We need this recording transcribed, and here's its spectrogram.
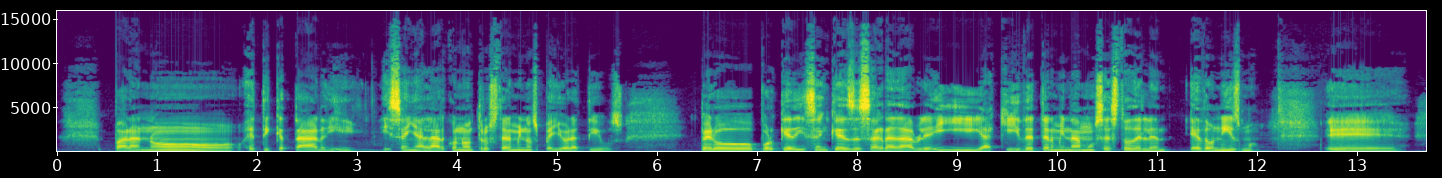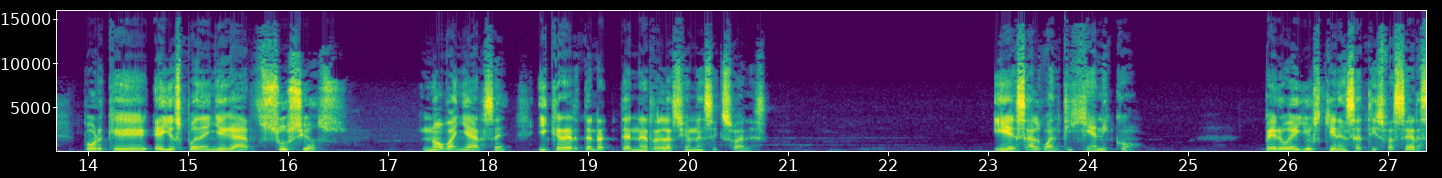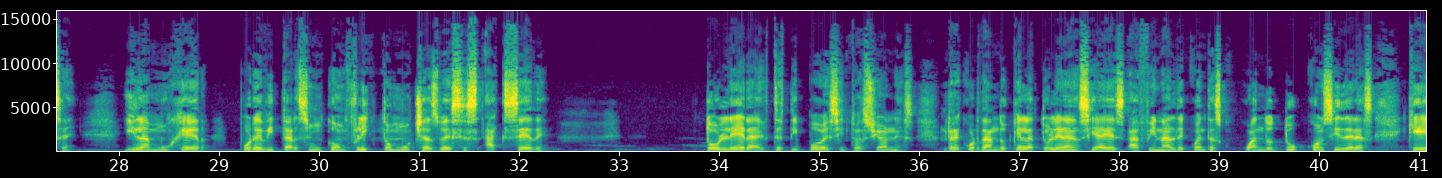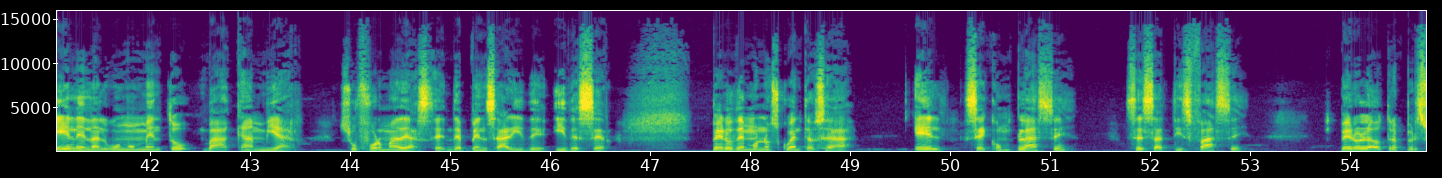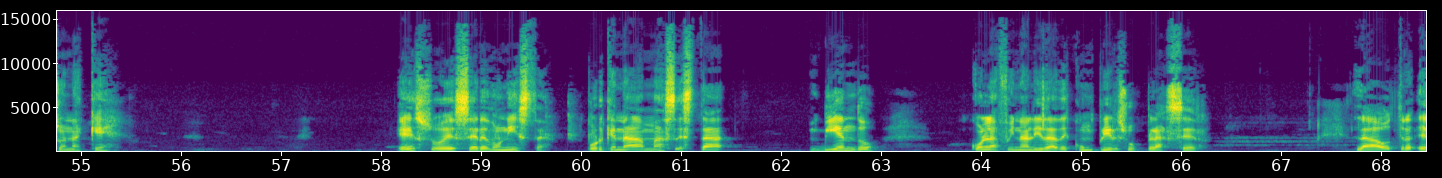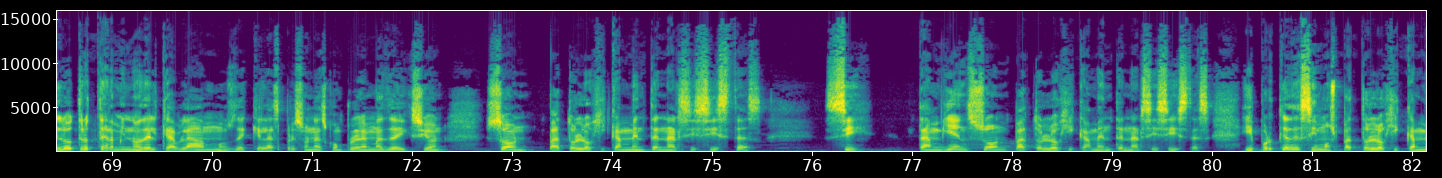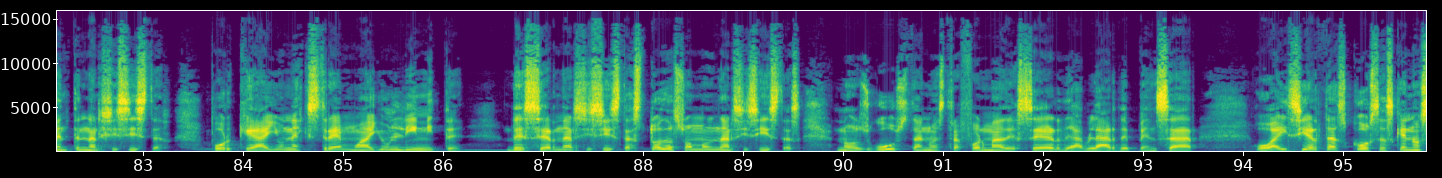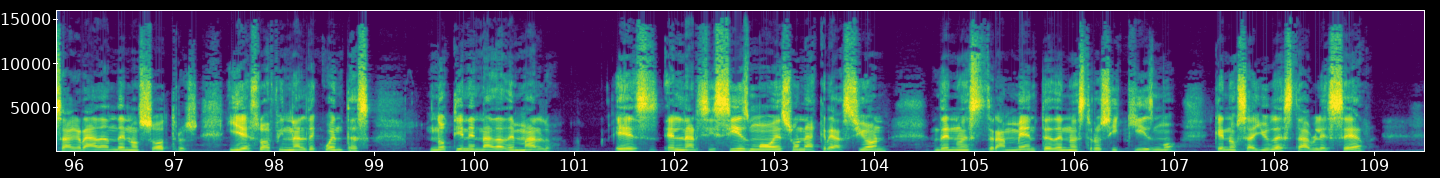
para no etiquetar y, señalar con otros términos peyorativos. Pero ¿por qué dicen que es desagradable? Y aquí determinamos esto del hedonismo. Eh, porque ellos pueden llegar sucios, no bañarse y querer tener relaciones sexuales. Y es algo antihigiénico pero ellos quieren satisfacerse y la mujer, por evitarse un conflicto, muchas veces accede, tolera este tipo de situaciones, recordando que la tolerancia es a final de cuentas cuando tú consideras que él en algún momento va a cambiar su forma de, hacer, de pensar y de, y de ser. Pero démonos cuenta, o sea, él se complace, se satisface, pero la otra persona qué? Eso es ser hedonista, porque nada más está viendo con la finalidad de cumplir su placer. La otra, el otro término del que hablábamos de que las personas con problemas de adicción son patológicamente narcisistas, sí, también son patológicamente narcisistas. ¿Y por qué decimos patológicamente narcisistas? Porque hay un extremo, hay un límite de ser narcisistas. Todos somos narcisistas. Nos gusta nuestra forma de ser, de hablar, de pensar. O hay ciertas cosas que nos agradan de nosotros. Y eso a final de cuentas no tiene nada de malo. Es el narcisismo es una creación de nuestra mente, de nuestro psiquismo que nos ayuda a establecer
